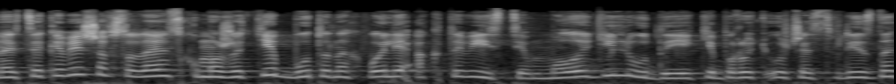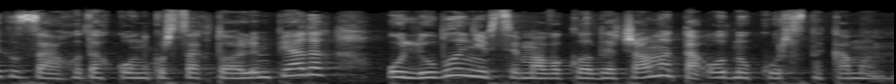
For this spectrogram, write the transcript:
Найцікавіше в студентському житті бути на хвилі активістів. Молоді люди, які беруть участь в різних заходах, конкурсах та олімпіадах, улюблені всіма викладачами та однокурсниками.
